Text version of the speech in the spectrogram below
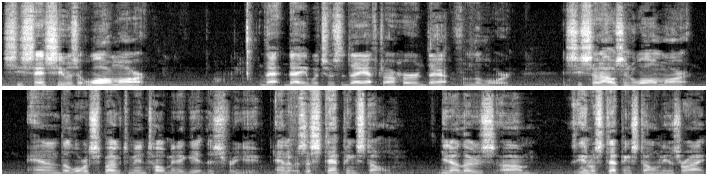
she said she was at Walmart that day, which was the day after I heard that from the Lord. And she said, I was in Walmart and the Lord spoke to me and told me to get this for you. And it was a stepping stone. You know, those, um, you know, stepping stone is, right?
